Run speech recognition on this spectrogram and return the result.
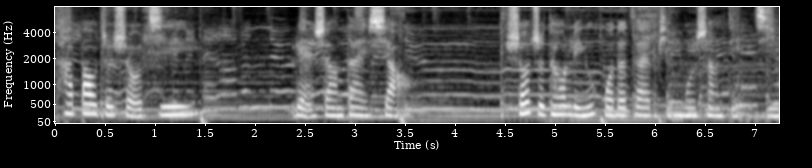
他抱着手机，脸上带笑，手指头灵活地在屏幕上点击、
